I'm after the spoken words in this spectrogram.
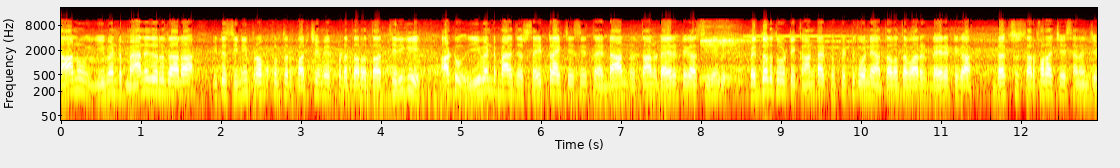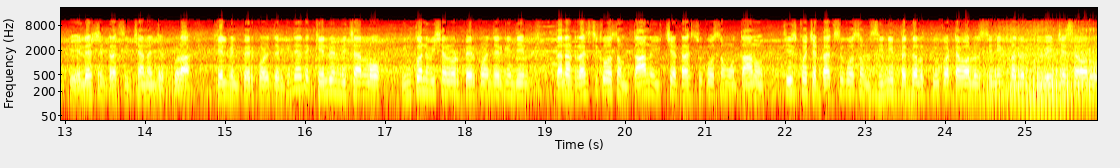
తాను ఈవెంట్ మేనేజర్ ద్వారా ఇటు సినీ ప్రముఖులతో పరిచయం ఏర్పడిన తర్వాత తిరిగి అటు ఈవెంట్ మేనేజర్ సైడ్ ట్రాక్ చేసి తాను డైరెక్ట్గా సినీ పెద్దలతోటి కాంటాక్ట్ పెట్టుకొని ఆ తర్వాత వారికి డైరెక్ట్గా డ్రగ్స్ సరఫరా చేశానని చెప్పి ఎల్ఎస్టీ డ్రగ్స్ ఇచ్చానని చెప్పి కూడా కెల్విన్ పేర్కోవడం జరిగింది. అయితే కెల్విన్ విచారణలో ఇంకొన్ని విషయాలు కూడా పేర్కోవడం జరిగింది. తన డ్రగ్స్ కోసం తాను ఇచ్చే డ్రగ్స్ కోసము తాను తీసుకొచ్చే డ్రగ్స్ కోసం సినీ పెద్దలు క్యూ కట్టేవాళ్ళు సినీ ప్రజలకు వెయిట్ చేసేవారు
